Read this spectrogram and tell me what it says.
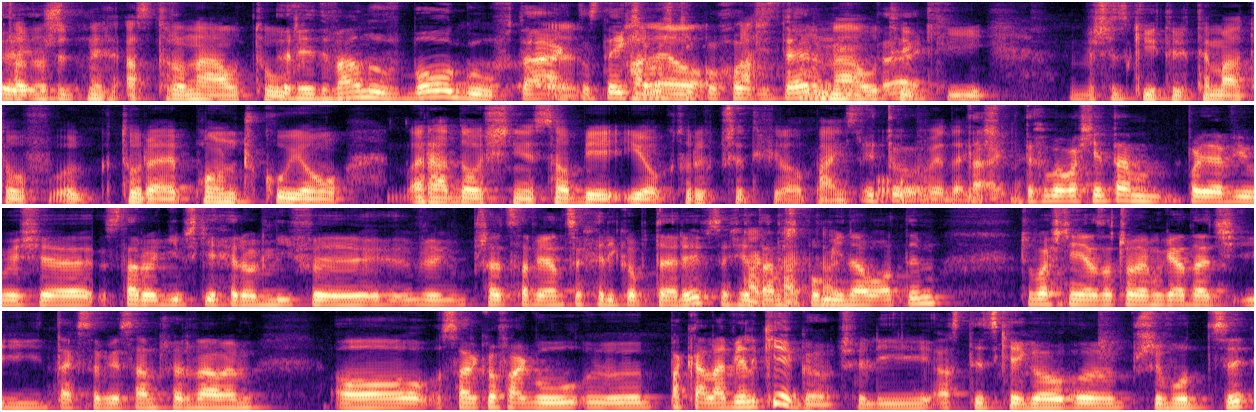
starożytnych astronautów. Rydwanów bogów, tak, to z tej książki pochodzi termin. Astronautyki, tak. wszystkich tych tematów, które pączkują radośnie sobie i o których przed chwilą Państwu to, opowiadaliśmy. Tak, to chyba właśnie tam pojawiły się staroegipskie hieroglify przedstawiające helikoptery, w sensie tak, tam tak, wspominał tak. o tym, czy właśnie ja zacząłem gadać i tak sobie sam przerwałem o sarkofagu y, Pakala Wielkiego, czyli astyckiego y, przywódcy.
